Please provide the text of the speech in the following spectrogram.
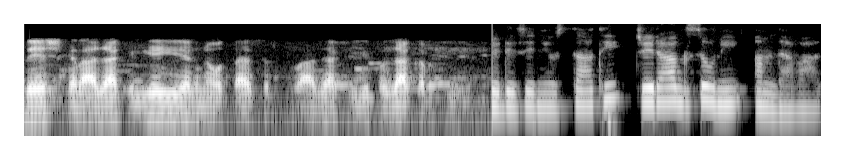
देश के राजा के लिए ही यज्ञ होता है, सिर्फ़ राजा के लिए प्रजा करती है। न्यूज़ साथी चिराग सोनी, अहमदाबाद।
